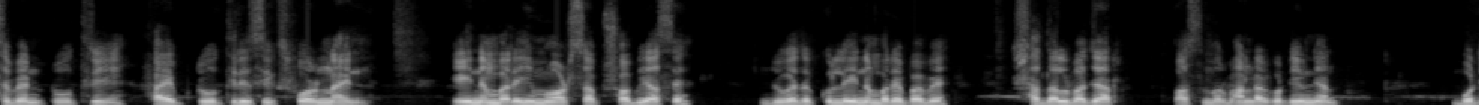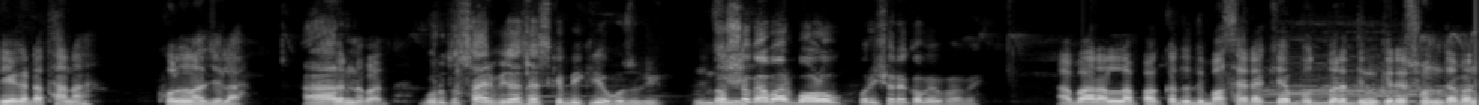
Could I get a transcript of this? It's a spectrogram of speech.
seven two three five two three six four nine. এই নাম্বারে ইমো হোয়াটসঅ্যাপ সবই আছে। যোগাযোগ করলে এই নাম্বারে পাবে। সাদাল বাজার পাঁচ নম্বর ভান্ডারকোট ইউনিয়ন বটিয়াঘাটা থানা খুলনা জেলা। ধন্যবাদ। গুরুত্ব সার্ভিস আছে আজকে বিক্রি উপযোগী। দর্শক আবার বড় পরিসরে কবে পাবে? আবার আল্লাহ পাক্কা যদি বাসায় রাখে বুধবারের দিন করে সন্ধ্যা আবার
